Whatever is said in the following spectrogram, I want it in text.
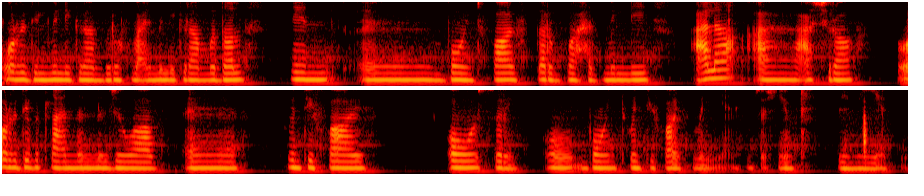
already الملغ بيروح مع الملغ بضل 2.5 ضرب واحد ملي على عشرة. already بيطلع لنا الجواب 25 أو sorry أو 0.25 ملي يعني 25 بالمية فيها.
